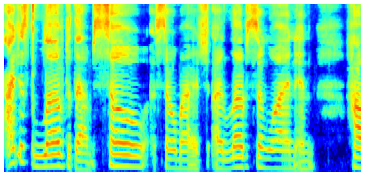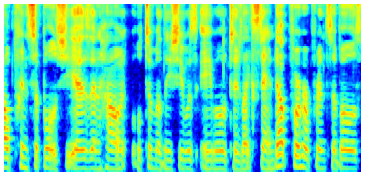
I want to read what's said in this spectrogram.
i just loved them so so much. I loved sungwon and how principled she is and how ultimately she was able to like stand up for her principles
